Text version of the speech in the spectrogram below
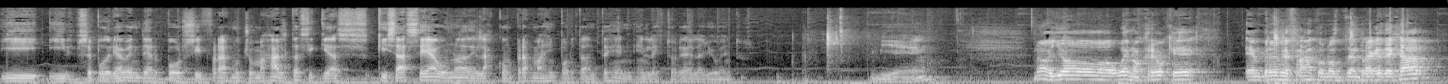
y, se podría vender por cifras mucho más altas y quizás, quizás sea una de las compras más importantes en, en la historia de la Juventus. Bien, no, yo, bueno, creo que en breve Franco nos tendrá que dejar.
